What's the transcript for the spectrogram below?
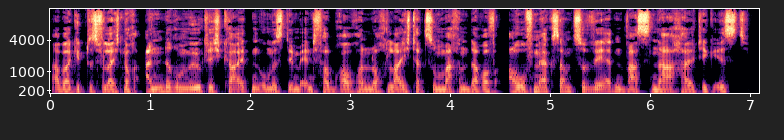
Aber gibt es vielleicht noch andere Möglichkeiten, um es dem Endverbraucher noch leichter zu machen, darauf aufmerksam zu werden, was nachhaltig ist?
